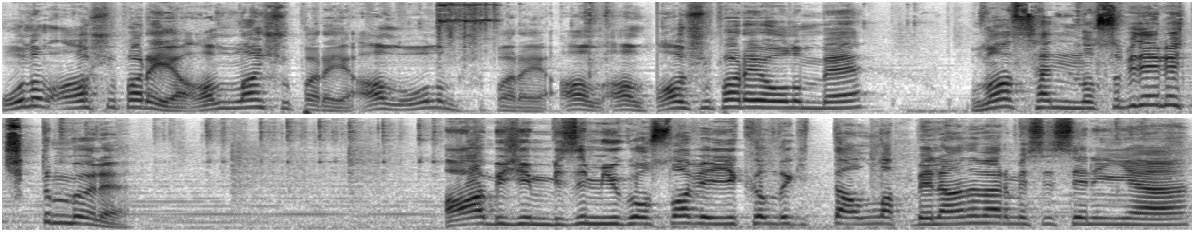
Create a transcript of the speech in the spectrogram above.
Oğlum al şu parayı. Al lan şu parayı. Al oğlum şu parayı. Al al. Al şu parayı oğlum be. Ulan sen nasıl bir devlet çıktın böyle? Abicim bizim Yugoslavya yıkıldı gitti. Allah belanı vermesin senin ya.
